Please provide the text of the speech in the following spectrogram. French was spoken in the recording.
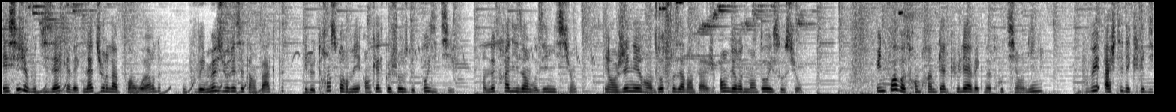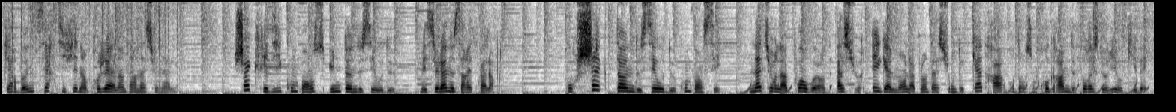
Et si je vous disais qu'avec naturelab.world, vous pouvez mesurer cet impact et le transformer en quelque chose de positif en neutralisant vos émissions et en générant d'autres avantages environnementaux et sociaux. Une fois votre empreinte calculée avec notre outil en ligne, vous pouvez acheter des crédits carbone certifiés d'un projet à l'international. Chaque crédit compense une tonne de CO2, mais cela ne s'arrête pas là. Pour chaque tonne de CO2 compensée, Naturelab.world assure également la plantation de 4 arbres dans son programme de foresterie au Québec.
